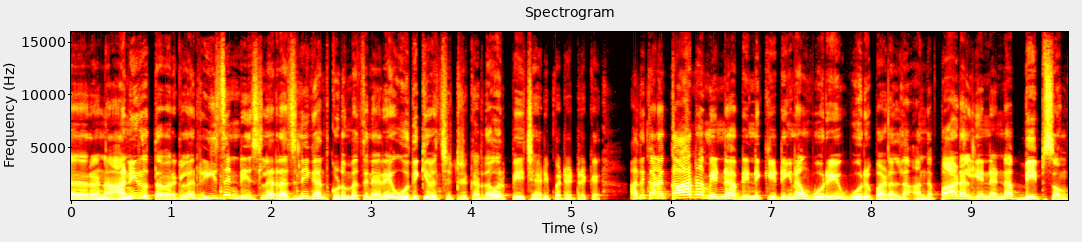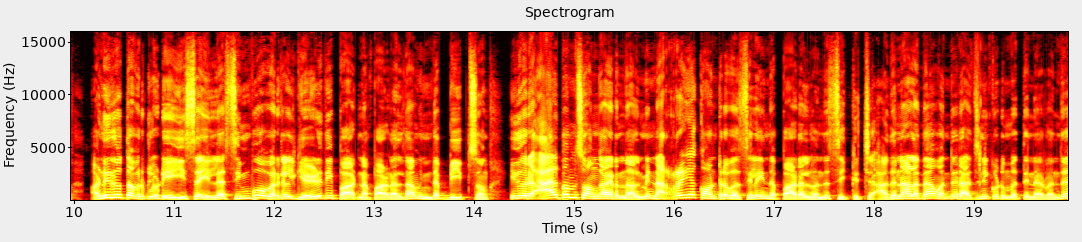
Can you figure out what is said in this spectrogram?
சொந்தக்காரரான அனிருத் அவர்களை ரீசெண்ட் டேஸில் ரஜினிகாந்த் குடும்பத்தினரே ஒதுக்கி வச்சுட்டு இருக்கிறதா ஒரு பேச்சு அடிபட்டு இருக்கு அதுக்கான காரணம் என்ன அப்படின்னு கேட்டிங்கன்னா ஒரே ஒரு பாடல் தான். அந்த பாடல் என்னன்னா பீப் சாங் அனிருத் அவர்களுடைய இசையில் சிம்பு அவர்கள் எழுதி பாடின பாடல் தான் இந்த பீப் சாங் இது ஒரு ஆல்பம் சாங்காக இருந்தாலுமே நிறைய கான்ட்ரவர்சியில் இந்த பாடல் வந்து சிக்கிச்சு. அதனால தான் வந்து ரஜினி குடும்பத்தினர் வந்து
